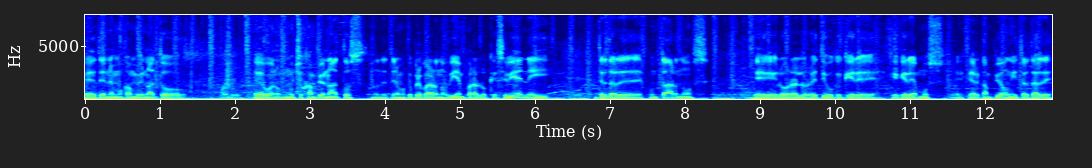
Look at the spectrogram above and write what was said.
Eh, tenemos campeonato eh, bueno, muchos campeonatos donde tenemos que prepararnos bien para lo que se viene y tratar de despuntarnos, eh, lograr el objetivo que, quiere, que queremos, es quedar campeón y tratar de,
